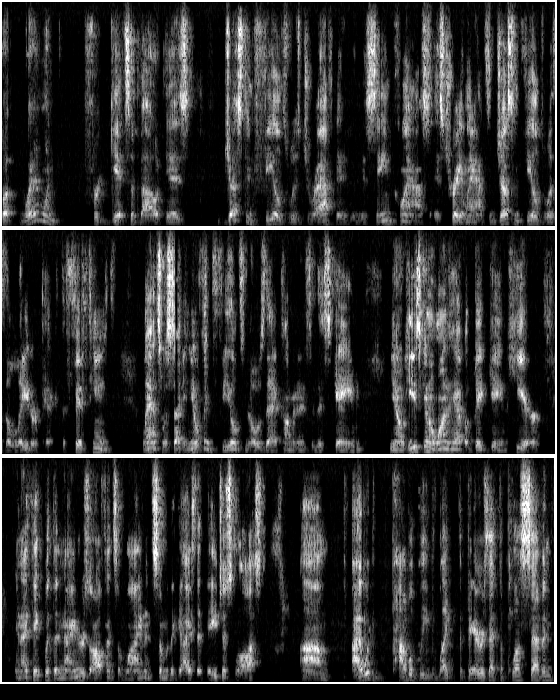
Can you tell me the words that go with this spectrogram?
But what everyone forgets about is Justin Fields was drafted in the same class as Trey Lance, and Justin Fields was the later pick, the 15th. Lance was second. You don't think Fields knows that coming into this game? You know, he's going to want to have a big game here. And I think with the Niners' offensive line and some of the guys that they just lost, um, I would probably like the Bears at the plus seven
